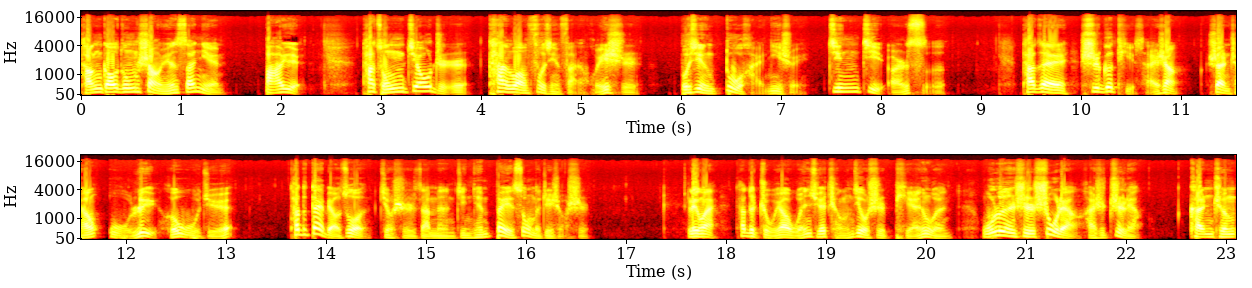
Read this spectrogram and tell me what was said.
唐高宗上元三年八月。他从交趾探望父亲返回时，不幸渡海溺水，惊悸而死。他在诗歌题材上擅长五律和五绝，他的代表作就是咱们今天背诵的这首诗。另外，他的主要文学成就是骈文，无论是数量还是质量，堪称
